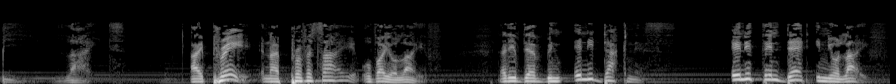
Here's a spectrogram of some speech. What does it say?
be light. I pray and I prophesy over your life that if there have been any darkness, anything dead in your life,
